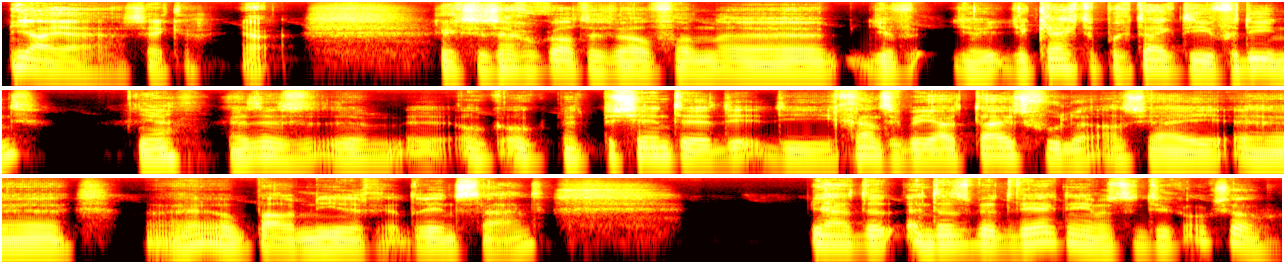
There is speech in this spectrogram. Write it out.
Ja, ja, zeker. Ja. Kijk, ze zeggen ook altijd wel van, eh, je, je, je krijgt de praktijk die je verdient. Ja. Hè, dus, eh, ook, ook met patiënten, die, die gaan zich bij jou thuis voelen als jij eh, op een bepaalde manier erin staat. Ja, dat, en dat is met werknemers natuurlijk ook zo.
